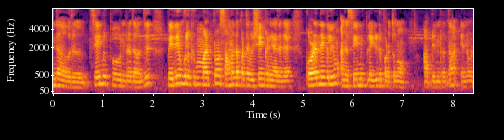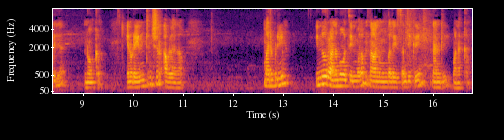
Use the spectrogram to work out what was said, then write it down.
இந்த ஒரு சேமிப்புன்றத வந்து பெரியவங்களுக்கு மட்டும் சம்மந்தப்பட்ட விஷயம் கிடையாதுங்க. குழந்தைகளையும் அந்த சேமிப்பில் ஈடுபடுத்தணும் அப்படின்றது தான் என்னுடைய நோக்கம். என்னுடைய இன்டென்ஷன் அவ்வளோதான் மறுபடியும் இன்னொரு அனுபவத்தின் மூலம் நான் உங்களை சந்திக்கிறேன். நன்றி. வணக்கம்.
